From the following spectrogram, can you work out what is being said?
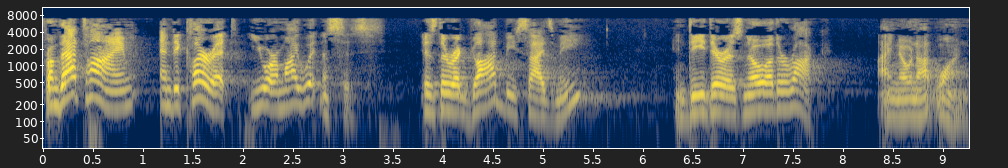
from that time and declare it, you are my witnesses. Is there a God besides me? Indeed, there is no other rock. I know not one.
